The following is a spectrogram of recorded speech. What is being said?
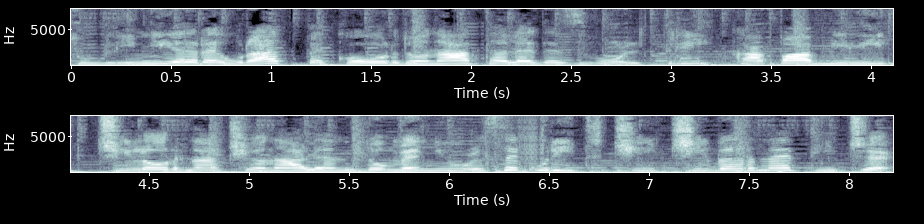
subliniere urat pe coordonatele dezvoltării capabilităților naționale în domeniul securității cibernetice,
